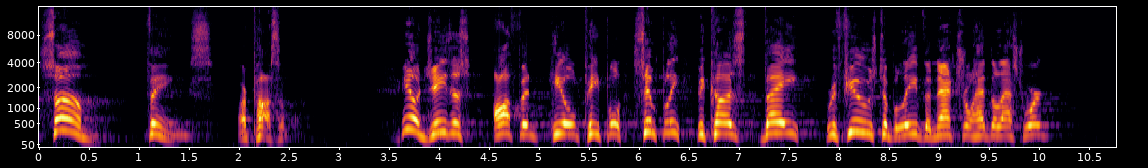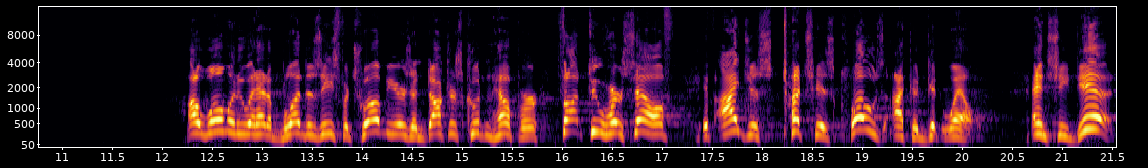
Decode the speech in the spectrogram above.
some things are possible. You know, Jesus often healed people simply because they refused to believe the natural had the last word. A woman who had had a blood disease for 12 years and doctors couldn't help her thought to herself, if I just touch his clothes, I could get well. And she did.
